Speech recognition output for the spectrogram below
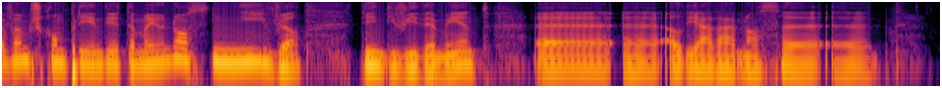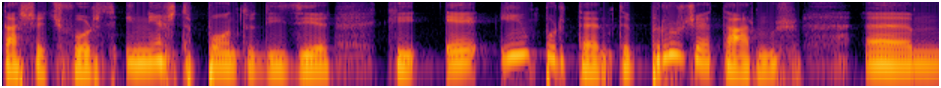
Vamos compreender também o nosso nível de endividamento ah, ah, aliado à nossa ah, taxa de esforço e neste ponto dizer que é importante projetarmos ahm,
